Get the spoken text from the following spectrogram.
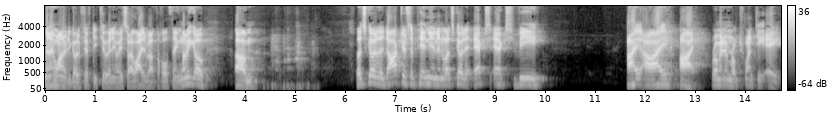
And I wanted to go to 52 anyway, so I lied about the whole thing. Let me go. Um, let's go to the doctor's opinion and let's go to XXVIII, Roman numeral 28.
